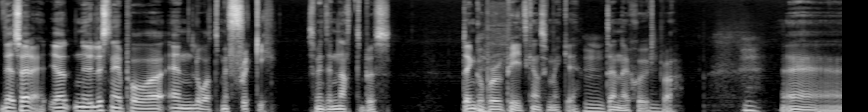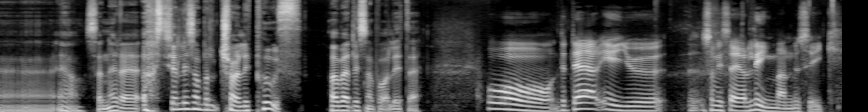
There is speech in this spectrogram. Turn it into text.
det, så är det. Jag, nu lyssnar jag på en låt med Fricky som heter Nattbuss. Den går på repeat ganska mycket. Mm. Den är sjukt Mm. bra. Eh, ja, sen är det... Jag lyssnar på Charlie Puth. Har jag börjat lyssna på lite. Åh, det där är ju, som vi säger, Lingman-musik.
